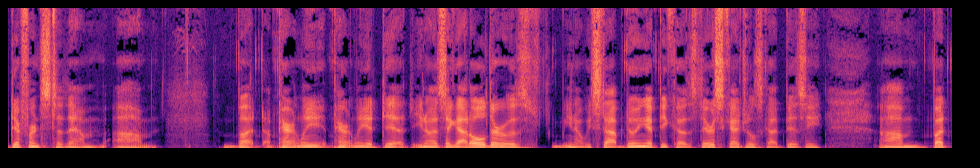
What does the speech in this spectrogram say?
difference to them. Um, but apparently apparently it did. You know as they got older it was you know we stopped doing it because their schedules got busy. Um, but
